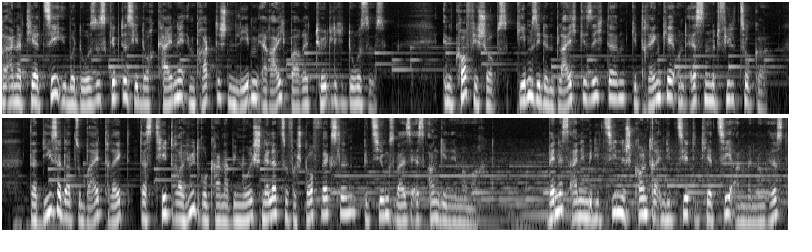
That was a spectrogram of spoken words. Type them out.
Bei einer THC-Überdosis gibt es jedoch keine im praktischen Leben erreichbare tödliche Dosis. In Coffeeshops geben sie den Bleichgesichtern Getränke und Essen mit viel Zucker, da dieser dazu beiträgt, das Tetrahydrocannabinol schneller zu verstoffwechseln bzw. es angenehmer macht. Wenn es eine medizinisch kontraindizierte THC-Anwendung ist,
